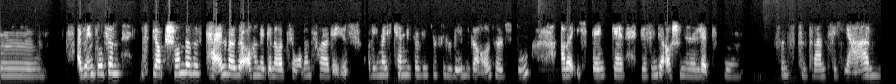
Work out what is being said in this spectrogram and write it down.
also insofern, ich glaube schon, dass es teilweise auch eine Generationenfrage ist. Aber ich meine, ich kenne mich da sicher viel weniger aus als du. Aber ich denke, wir sind ja auch schon in den letzten 15, 20 Jahren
